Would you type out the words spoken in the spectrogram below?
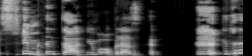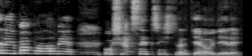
S tím mentálním obrazem který mám v hlavě už asi tři čtvrtě hodiny.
